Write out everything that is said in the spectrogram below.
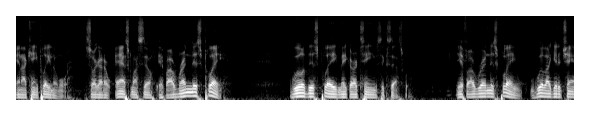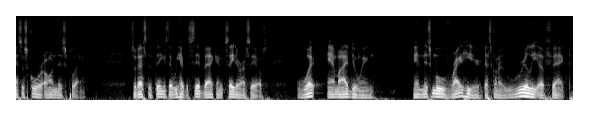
and I can't play no more. So I got to ask myself, if I run this play, will this play make our team successful? If I run this play, will I get a chance to score on this play? So that's the things that we have to sit back and say to ourselves. What am I doing in this move right here that's going to really affect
